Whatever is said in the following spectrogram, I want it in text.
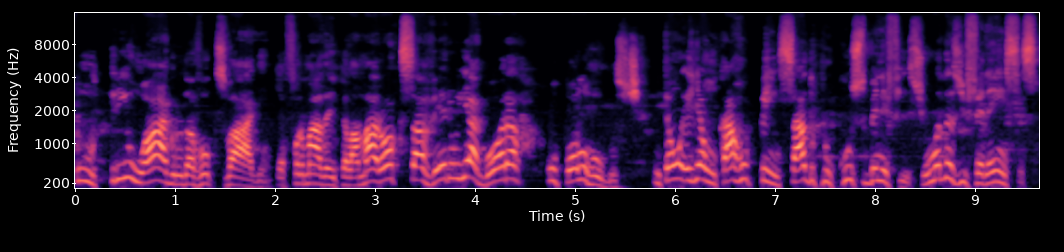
o trio agro da Volkswagen, que é formado aí pela Maroc, Saveiro e agora o Polo Robust. Então ele é um carro pensado para o custo-benefício. Uma das diferenças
